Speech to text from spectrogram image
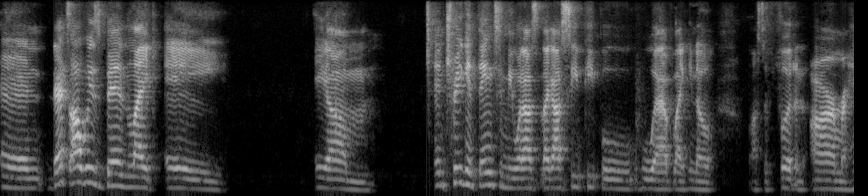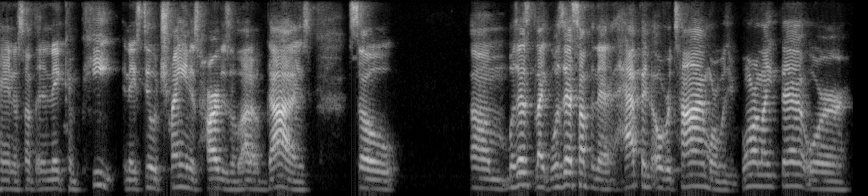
and that's always been like a a um intriguing thing to me when I like I see people who have like you know lost a foot, an arm, or hand or something, and they compete and they still train as hard as a lot of guys. So, um, was that like was that something that happened over time, or was you born like that, or?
